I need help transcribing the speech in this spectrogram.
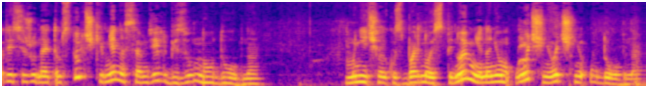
Вот я сижу на этом стульчике, мне на самом деле безумно удобно. Мне, человеку с больной спиной, мне на нем очень-очень удобно.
